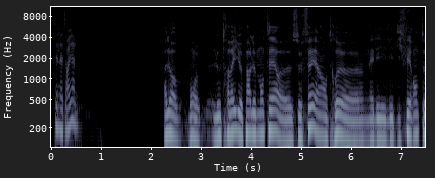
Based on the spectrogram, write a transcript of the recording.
sénatoriale. Alors, bon, le travail parlementaire se fait hein, entre les, différentes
